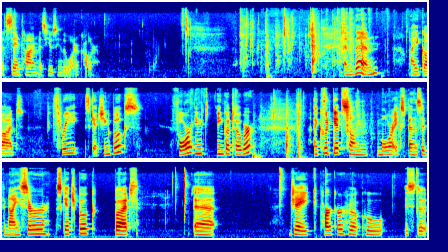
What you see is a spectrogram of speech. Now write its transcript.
at the same time as using the watercolor. And then I got three sketching books for Ink Inktober. I could get some more expensive, nicer sketchbook, but uh, Jake Parker, who, who is the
